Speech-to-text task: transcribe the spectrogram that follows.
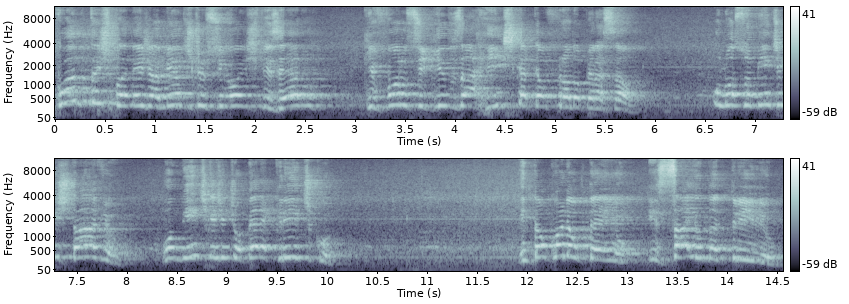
Quantos planejamentos que os senhores fizeram que foram seguidos à risca até o final da operação? O nosso ambiente é estável. O ambiente que a gente opera é crítico. Então, quando eu tenho e saio do trilho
